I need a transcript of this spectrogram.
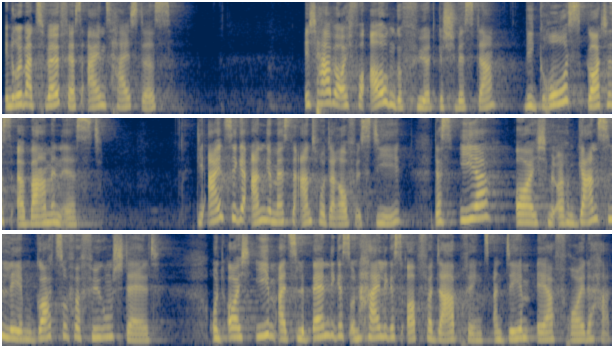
In Römer 12, Vers 1 heißt es, ich habe euch vor Augen geführt, Geschwister, wie groß Gottes Erbarmen ist. Die einzige angemessene Antwort darauf ist die, dass ihr euch mit eurem ganzen Leben Gott zur Verfügung stellt und euch ihm als lebendiges und heiliges Opfer darbringt, an dem er Freude hat.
